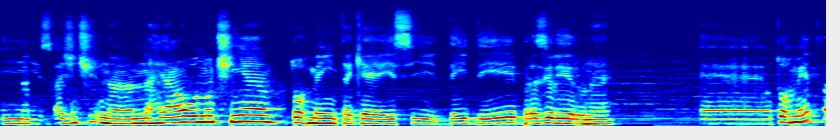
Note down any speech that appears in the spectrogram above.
Isso, a gente, na, na real, não tinha Tormenta, que é esse D&D brasileiro, né? É, o Tormenta,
